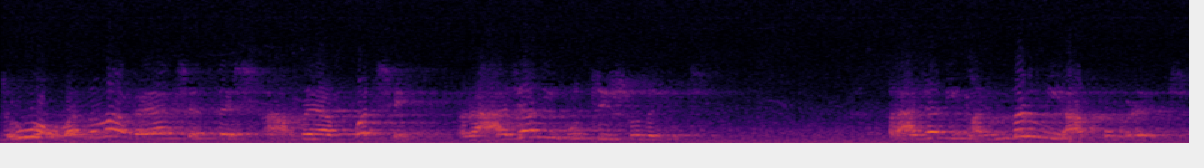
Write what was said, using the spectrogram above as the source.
ધ્રુવ વનમાં ગયા છે તે સાંભળ્યા પછી રાજાની બુદ્ધિ સુધરી છે. રાજાની અંદરની આંખ ઉગડે છે.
